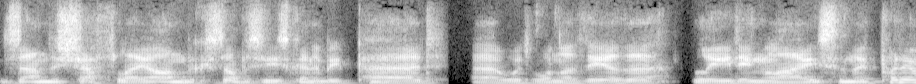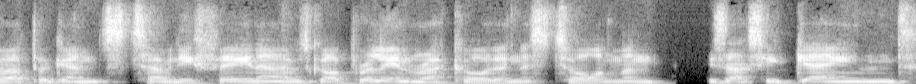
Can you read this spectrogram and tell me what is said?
Xander Schauffele on because obviously he's going to be paired uh, with one of the other leading lights. And they put him up against Tony Finau, who's got a brilliant record in this tournament. He's actually gained,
